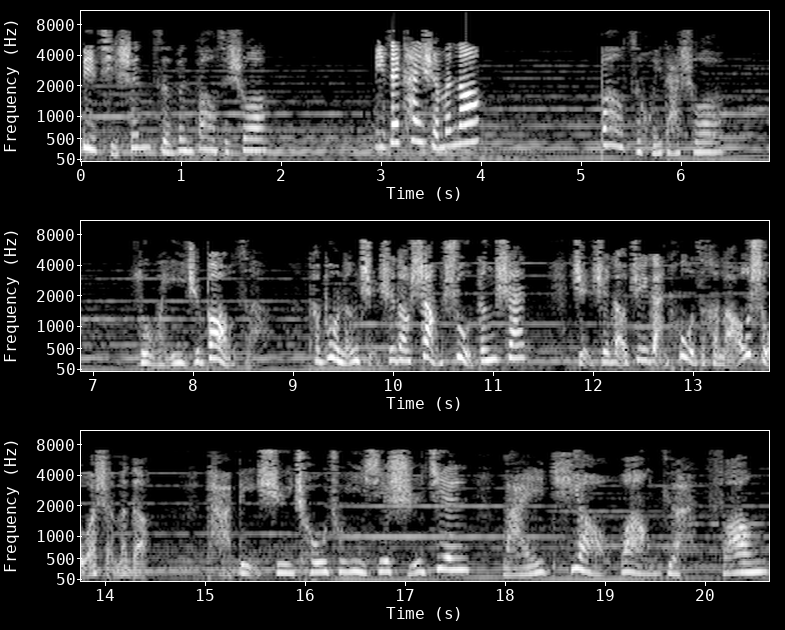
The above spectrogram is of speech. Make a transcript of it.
立起身子，问豹子说：“你在看什么呢？豹子回答说：“作为一只豹子，它不能只知道上树登山，只知道追赶兔子和老鼠啊什么的。它必须抽出一些时间来眺望远方。”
